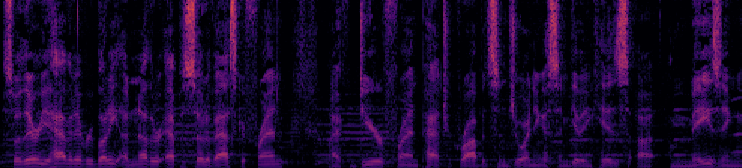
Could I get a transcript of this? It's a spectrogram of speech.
So there you have it, everybody. Another episode of Ask a Friend my dear friend Patrick Robinson joining us and giving his uh, amazing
